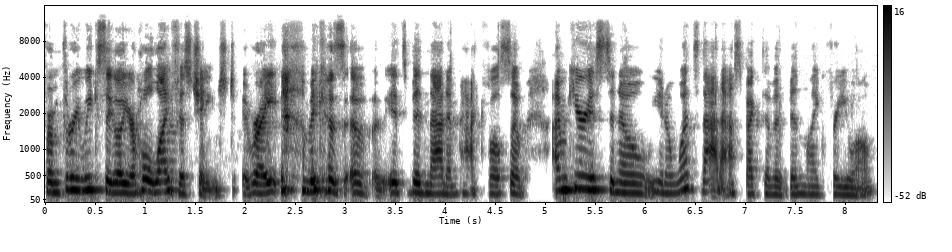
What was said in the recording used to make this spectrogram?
from three weeks ago your whole life has changed right? Because of it's been that impactful. So i'm curious to know you know what's that aspect of it been like for you all?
